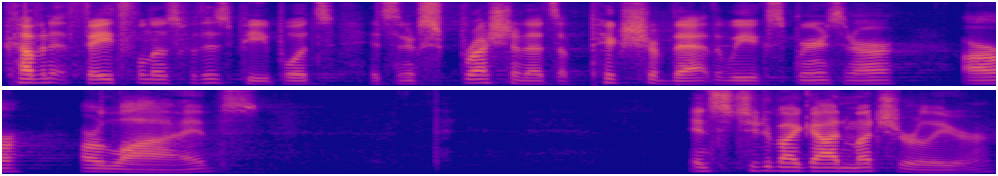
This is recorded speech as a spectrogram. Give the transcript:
covenant faithfulness with his people. It's, it's an expression of that's a picture of that that we experience in our, our, our lives. Instituted by God much earlier.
